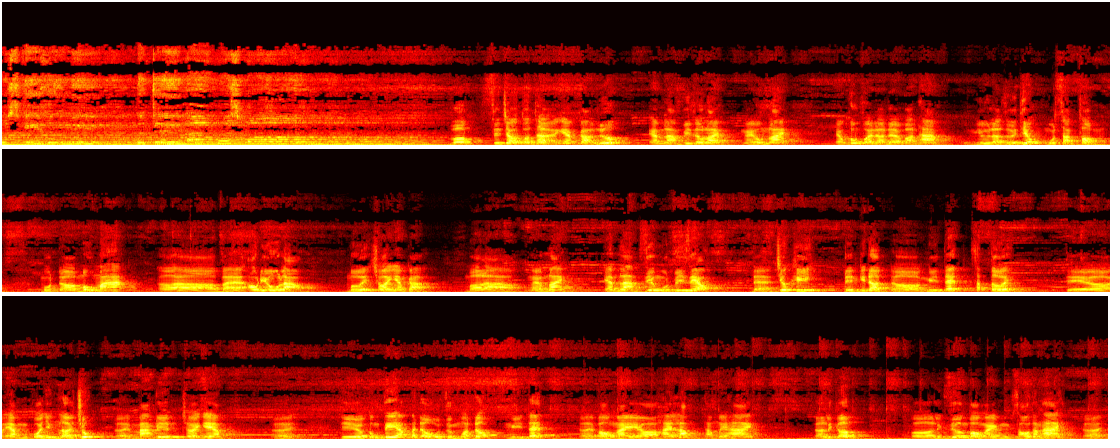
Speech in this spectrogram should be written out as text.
was given me the day I was born. Vâng, xin chào toàn thể anh em cả nước Em làm video này ngày hôm nay Em không phải là để bán hàng Cũng như là giới thiệu một sản phẩm Một uh, mẫu mã uh, về audio nào mới cho anh em cả Mà là ngày hôm nay em làm riêng một video Để trước khi đến cái đợt uh, nghỉ Tết sắp tới thì ờ, em có những lời chúc đấy, mang đến cho anh em. Đấy. Thì ờ, công ty em bắt đầu dừng hoạt động nghỉ Tết Đấy, vào ngày ờ, 25 tháng 12 là lịch âm uh, lịch dương vào ngày mùng 6 tháng 2 đấy.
